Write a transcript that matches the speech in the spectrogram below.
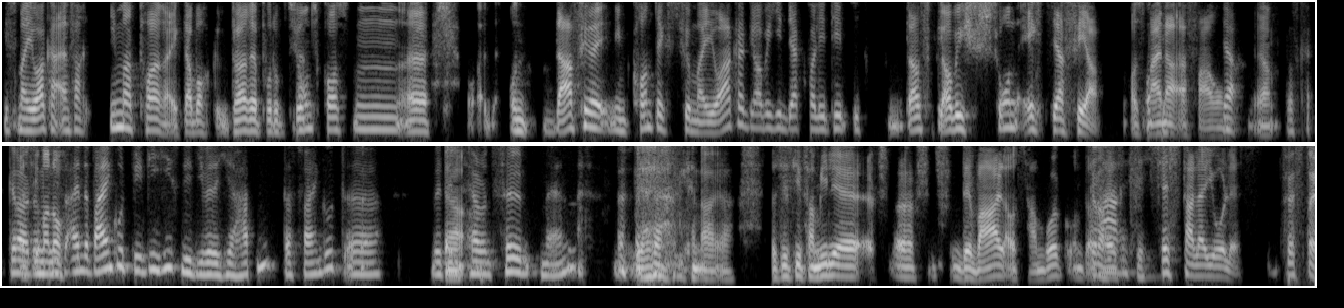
ist Mallorca einfach immer teurer. Ich glaube auch teure Produktionskosten äh, und dafür im Kontext für Mallorca, glaube ich, in der Qualität ist das, glaube ich, schon echt sehr fair aus okay. meiner Erfahrung. Ja, ja. Das kann, genau. Das, das immer noch eine Weingut. Wie, wie hießen die, die wir hier hatten? Das Weingut äh, mit ja. dem Terence Hillman. Ja, ja, genau, ja. Das ist die Familie äh, de Waal aus Hamburg und das genau. heißt Cestalayoles. Cesta,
